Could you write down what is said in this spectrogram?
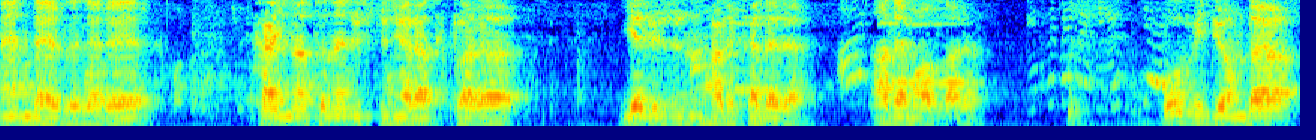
en değerlileri, kainatın en üstün yaratıkları, yeryüzünün halifeleri, Ademoğulları. Bu videomda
